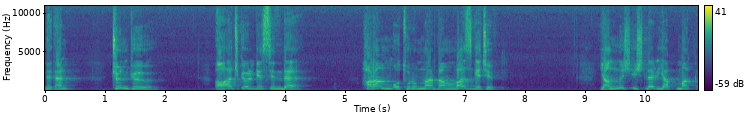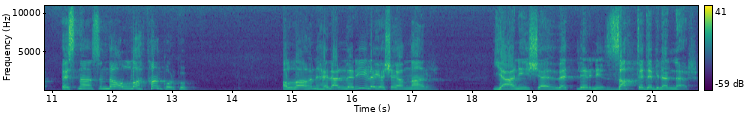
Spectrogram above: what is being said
Neden? Çünkü ağaç gölgesinde haram oturumlardan vazgeçip yanlış işler yapmak esnasında Allah'tan korkup Allah'ın helalleriyle yaşayanlar yani şehvetlerini zapt edebilenler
